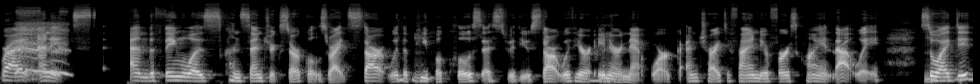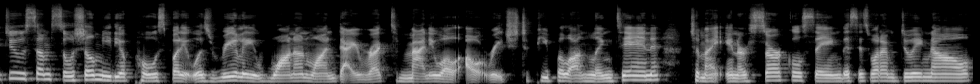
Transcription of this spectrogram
Right. And it's and the thing was concentric circles, right? Start with mm-hmm. the people closest with you, start with your inner network and try to find your first client that way. So mm-hmm. I did do some social media posts, but it was really one on one direct manual outreach to people on LinkedIn, to my inner circle, saying, This is what I'm doing now.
